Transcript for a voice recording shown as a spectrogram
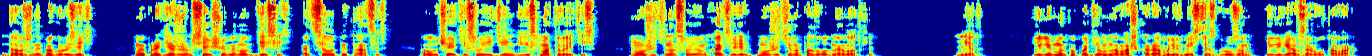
«Должны погрузить. Мы продержимся еще минут десять, от силы пятнадцать. Получайте свои деньги и сматывайтесь. Можете на своем катере, можете на подводной лодке». «Нет. Или мы попадем на ваш корабль вместе с грузом, или я взорву товар».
